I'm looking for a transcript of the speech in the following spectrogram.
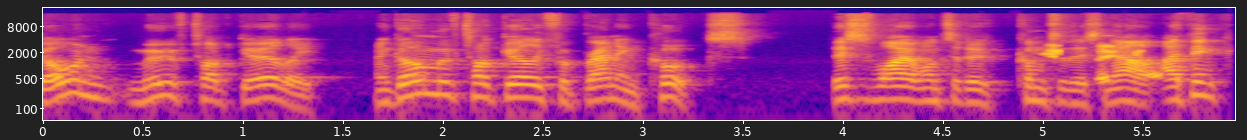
go and move Todd Gurley and go and move Todd Gurley for Brandin Cooks this is why I wanted to come to this now. I think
